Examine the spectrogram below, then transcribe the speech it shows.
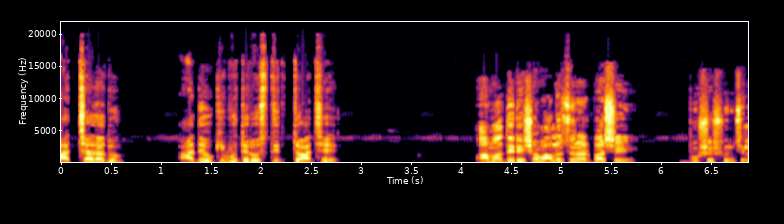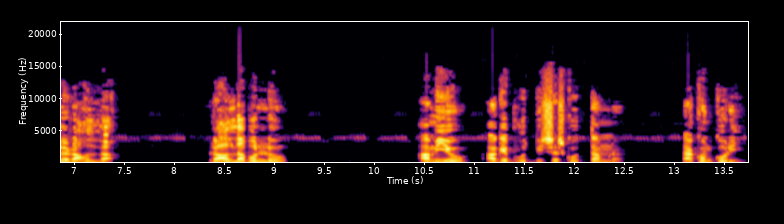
আচ্ছা দাদু আদেও কি ভূতের অস্তিত্ব আছে? আমাদের এসব আলোচনার পাশে বসে শুনছিল রাহুলদা। রাহুলদা বলল আমিও আগে ভূত বিশ্বাস করতাম না। এখন করি।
